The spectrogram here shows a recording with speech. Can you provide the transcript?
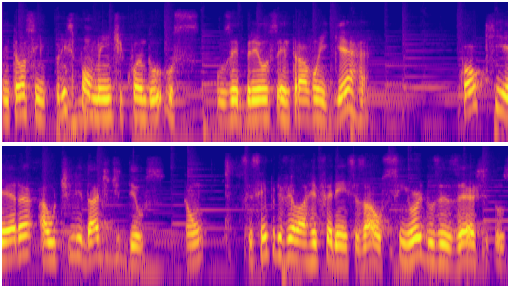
Então, assim, principalmente uhum. quando os, os hebreus entravam em guerra, qual que era a utilidade de Deus? Então, você sempre vê lá referências ao Senhor dos Exércitos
